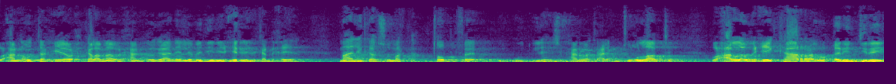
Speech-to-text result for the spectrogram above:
waxaana u tarxiilay wax kalamaa waxaan ogaaday labadiin in xiriir ka dhexeeyaan maalinkaasuu marka toobafe ilaahay subxana wa tacala intuu u laabtay wax alla wixii kaarra uu qarin jiray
